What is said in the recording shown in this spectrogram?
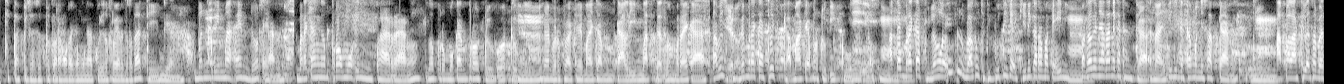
kita bisa sebut orang-orang yang mengaku influencer tadi Iya. menerima endorsean. Mereka ngepromoin barang, ngepromokan produk, Hmm. dengan berbagai macam kalimat statement mereka. Tapi Iya. sebenarnya mereka tuh gak pakai produk itu. Hmm. Atau mereka bilang loh, itu aku jadi putih kayak gini karena pakai ini. Hmm. Padahal kenyataannya kadang enggak. Nah, ini sih kadang menyesatkan. Apalagi lah sampai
